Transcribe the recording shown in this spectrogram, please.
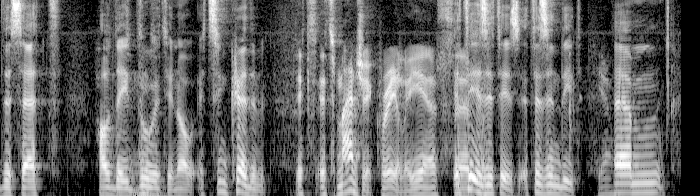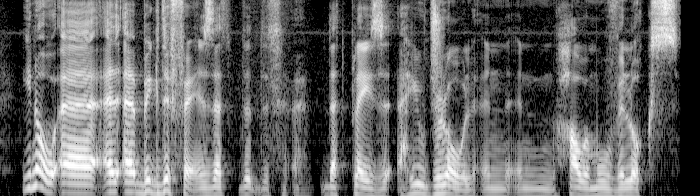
the set, how they do it. You know, it's incredible. It's it's magic, really. It's, It uh, is, it is, it is indeed. Yeah. Um, you know, uh, a, a big difference that that, that plays a huge role in, in how a movie looks,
